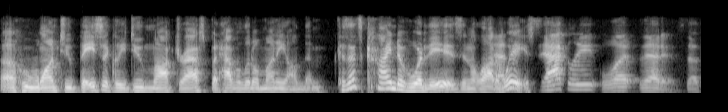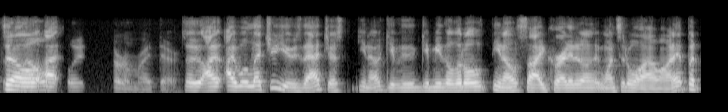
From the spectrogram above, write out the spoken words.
uh, who want to basically do mock drafts but have a little money on them because that's kind of what it is in a lot that's of ways. Exactly what that is. That's so, put term right there. So I, I will let you use that. Just you know, give give me the little you know side credit on it once in a while on it. But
